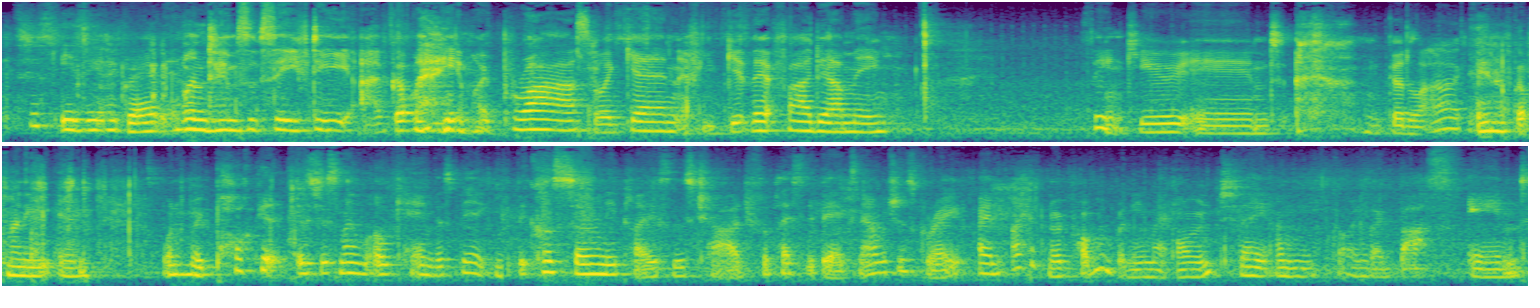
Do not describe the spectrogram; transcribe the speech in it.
it's just easier to grab it. In terms of safety, I've got my in my bra, so again, if you get that far down me, thank you and good luck. And I've got money in one of my pockets is just my little canvas bag. Because so many places charge for plastic bags now which is great and I have no problem bringing my own. Today I'm going by bus and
